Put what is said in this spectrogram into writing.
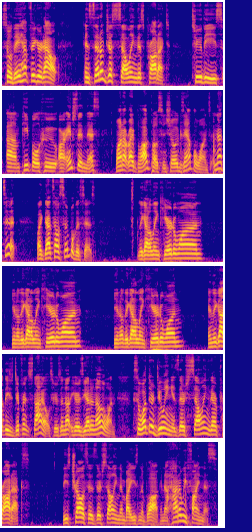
So they have figured out instead of just selling this product to these um, people who are interested in this, why not write blog posts and show example ones? And that's it. Like that's how simple this is. They got a link here to one, you know, they got a link here to one, you know, they got a link here to one, and they got these different styles. Here's another here's yet another one. So what they're doing is they're selling their products. These trellises, they're selling them by using the blog. Now, how do we find this?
